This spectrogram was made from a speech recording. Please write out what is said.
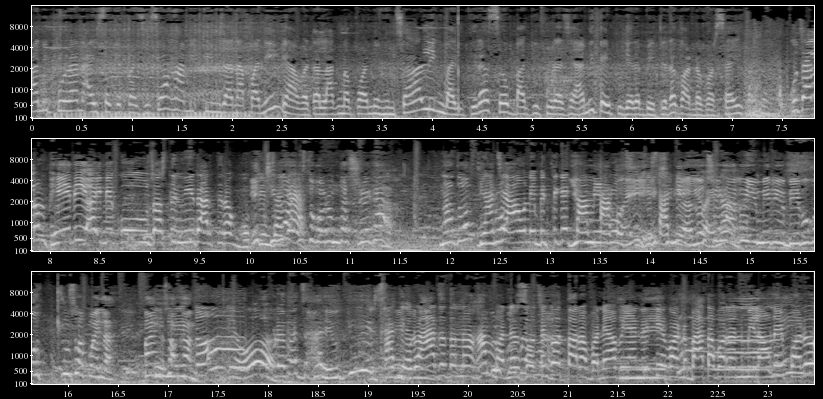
अनि पुरान आइसकेपछि चाहिँ हामी तिनजना पनि यहाँबाट लाग्न पर्ने हुन्छ लिङबारीतिर सो बाँकी कुरा चाहिँ हामी त्यही पुगेर भेटेर गर्नुपर्छ है। उचालो फेरि अहिलेको जस्तै निधारतिर घोप्टिन्छ क्या? यहाँ चाहिँ आउने बित्तिकै काम पाएको साथीहरू यो होइन? श्रेखाको यो मेरो यो बेबोको चुस पहिला पानी सकाम ए हो? झार्यो कि? साथीहरू आज त नखाम भनेर सोचेको तर भने अब यहाँनिर के गर्नु? वातावरण मिलाउनै पर्यो।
